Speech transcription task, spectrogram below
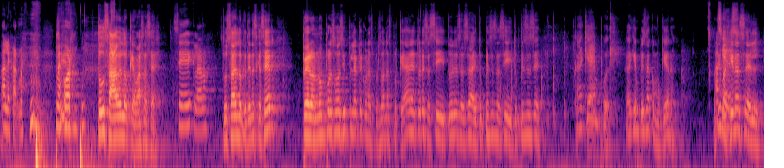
alejarme. Mejor. tú sabes lo que vas a hacer. Sí, claro. Tú sabes lo que tienes que hacer, pero no por eso vas a ir pelearte con las personas, porque, ah, tú eres así, tú eres así, y tú piensas así, y tú piensas así. Cada quien, pues, cada quien piensa como quiera. ¿No te Así es. imaginas el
